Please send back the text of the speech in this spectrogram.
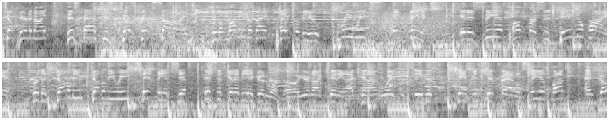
matchup here tonight. This match has just been signed for the Money in the Bank pay-per-view three weeks in Phoenix. It is CM Punk versus Daniel Bryan for the WWE Championship. This is going to be a good one. Oh, you're not kidding. I cannot wait to see this championship battle. CM Punk and Go.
